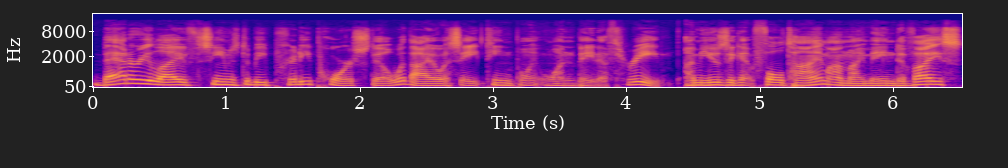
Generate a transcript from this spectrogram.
battery life seems to be pretty poor still with iOS 18.1 Beta 3. I'm using it full time on my main device,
